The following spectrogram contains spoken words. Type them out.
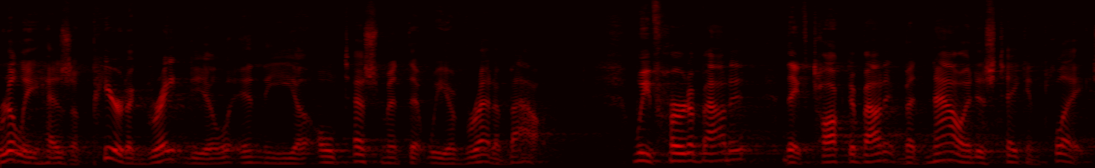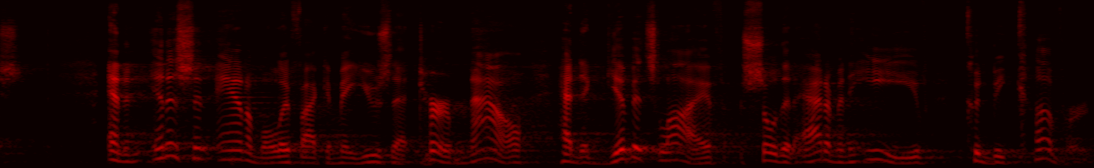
really has appeared a great deal in the uh, Old Testament that we have read about. We've heard about it, they've talked about it, but now it has taken place. And an innocent animal, if I can may use that term, now had to give its life so that Adam and Eve could be covered.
